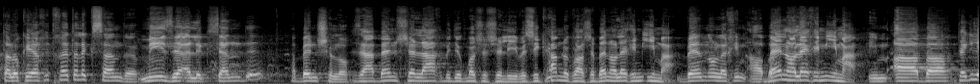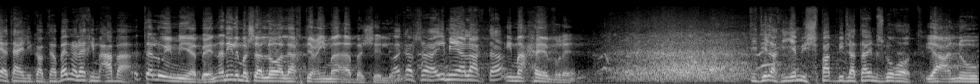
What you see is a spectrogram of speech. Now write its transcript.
אתה לוקח איתך את אלכסנדר, מי זה אלכסנדר? הבן שלו. זה הבן שלך בדיוק כמו ששלי, וסיכמנו כבר שבן הולך עם אמא. בן הולך עם אבא. בן הולך עם אמא. עם אבא. תגיד לי, אתה הליקופטר, בן הולך עם אבא. תלוי מי הבן. אני למשל לא הלכתי עם האבא שלי. בבקשה, עם מי הלכת? עם החבר'ה. תדעי לך, יהיה משפט בדלתיים סגורות. יענו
